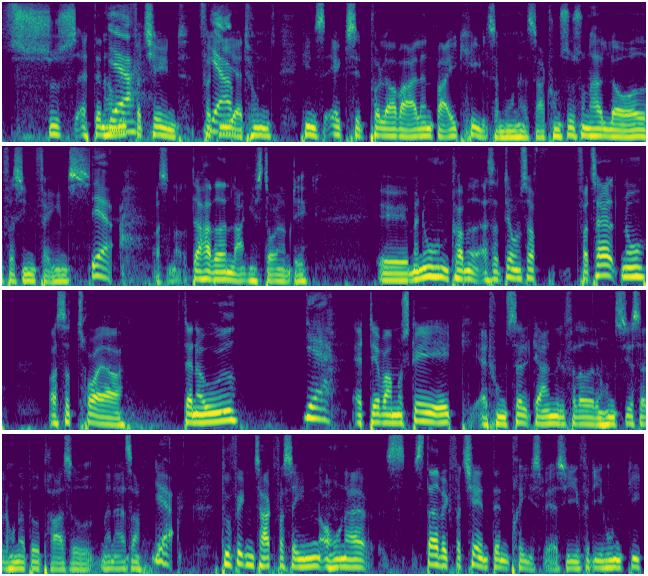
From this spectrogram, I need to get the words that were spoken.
synes, at den har hun Ja. ikke fortjent. Fordi Ja. at hun, hendes exit på Love Island var ikke helt, som hun havde sagt. Hun synes, hun havde løjet for sine fans. Ja. og sådan noget. Der har været en lang historie om det. Øh, men nu er hun kommet, altså det har hun så fortalt nu, og så tror jeg, den er ude, Ja, at det var måske ikke, at hun selv gerne ville forlade det. Hun siger selv, at hun er blevet presset ud. Men altså, ja. du fik en tak for scenen, og hun har stadigvæk fortjent den pris, vil jeg sige, fordi hun gik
